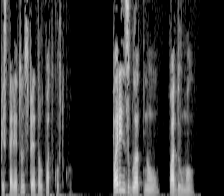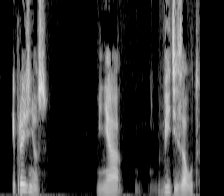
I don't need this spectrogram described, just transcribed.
Пистолет он спрятал под куртку. Парень сглотнул, подумал и произнес. «Меня Витей зовут».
